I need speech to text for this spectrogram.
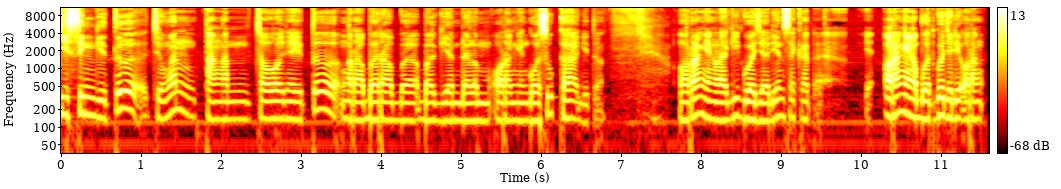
kissing gitu cuman tangan cowoknya itu ngeraba-raba bagian dalam orang yang gue suka gitu orang yang lagi gue jadiin secret eh, orang yang ngebuat gue jadi orang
